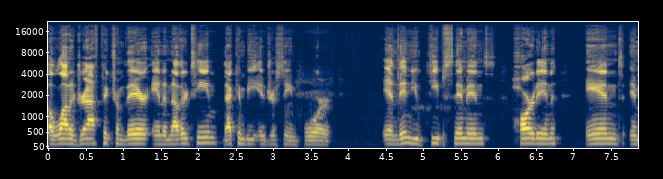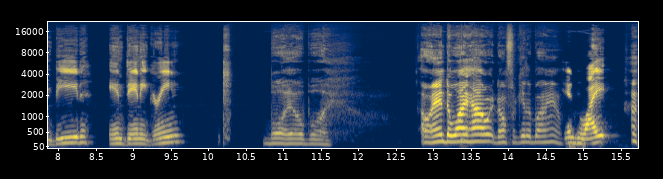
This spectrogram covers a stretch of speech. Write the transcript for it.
a lot of draft picks from there, and another team that can be interesting for. And then you keep Simmons, Harden, and Embiid and Danny Green. Boy, oh boy. Oh, and Dwight Howard. Don't forget about him. and Dwight. I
